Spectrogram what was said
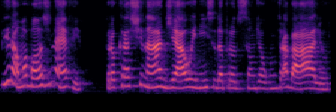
virar uma bola de neve, procrastinar, adiar o início da produção de algum trabalho.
